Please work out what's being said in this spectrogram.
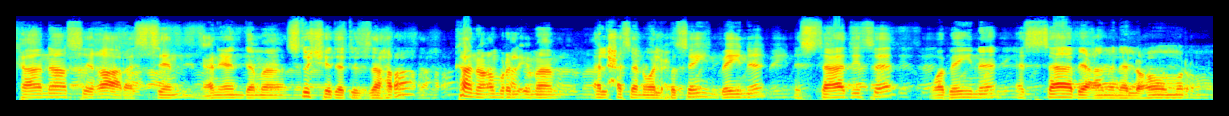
كانا صغار السن يعني عندما استشهدت الزهراء كان عمر الإمام الحسن والحسين بين السادسة وبين السابعة من العمر.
